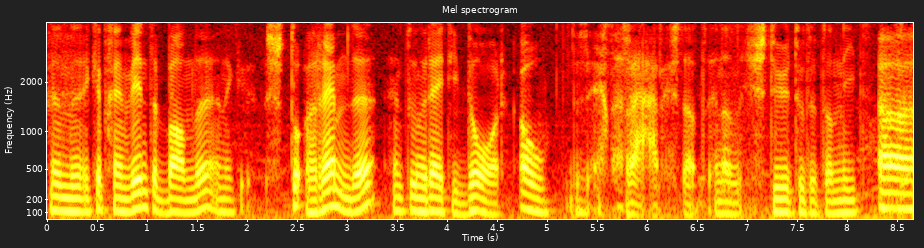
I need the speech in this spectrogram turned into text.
En ik heb geen winterbanden en ik remde en toen reed hij door. Oh. Dus echt raar is dat. En dan stuurt doet het dan niet. Eh,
